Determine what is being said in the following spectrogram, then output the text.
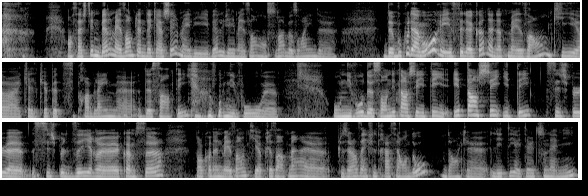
On s'est acheté une belle maison pleine de cachets, mais les belles vieilles maisons ont souvent besoin de, de beaucoup d'amour et c'est le cas de notre maison qui a quelques petits problèmes euh, de santé au niveau, euh, au niveau de son étanchéité, étanchéité si je peux, euh, si je peux le dire comme ça. Donc, on a une maison qui a présentement plusieurs infiltrations d'eau. Donc, l'été a été un tsunami.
